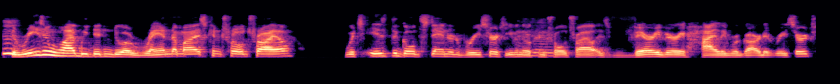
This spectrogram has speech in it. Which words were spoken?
Hmm. The reason why we didn't do a randomized controlled trial, which is the gold standard of research, even mm-hmm. though a controlled trial is very, very highly regarded research,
